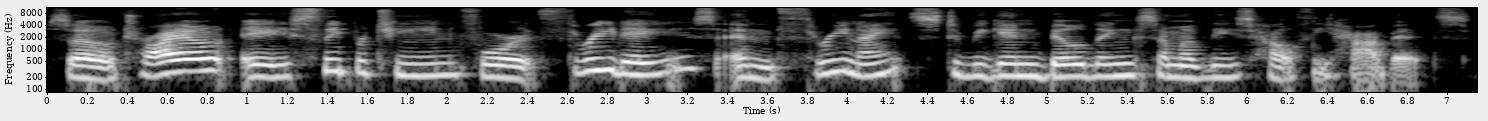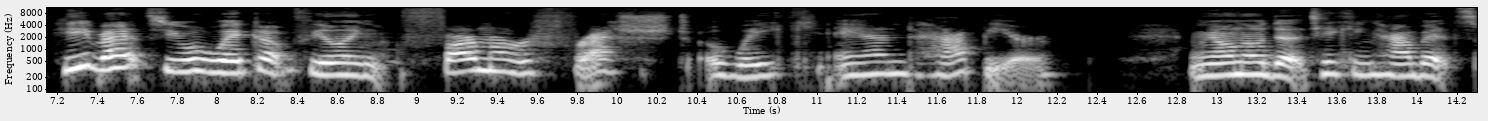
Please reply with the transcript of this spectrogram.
So try out a sleep routine for three days and three nights to begin building some of these healthy habits. He bets you will wake up feeling far more refreshed, awake, and happier. And we all know that taking habits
